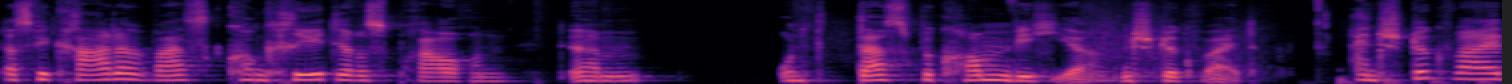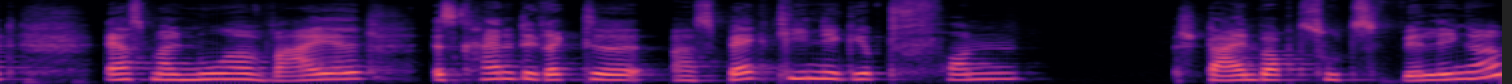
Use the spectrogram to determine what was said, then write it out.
dass wir gerade was Konkreteres brauchen. Ähm, und das bekommen wir hier ein Stück weit. Ein Stück weit erstmal nur, weil es keine direkte Aspektlinie gibt von Steinbock zu Zwillinge,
